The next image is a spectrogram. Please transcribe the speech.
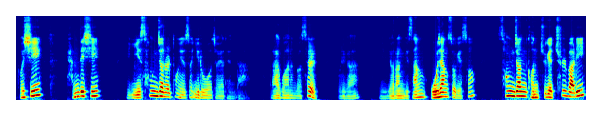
것이 반드시 이 성전을 통해서 이루어져야 된다라고 하는 것을 우리가 열왕기상 5장 속에서 성전 건축의 출발이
